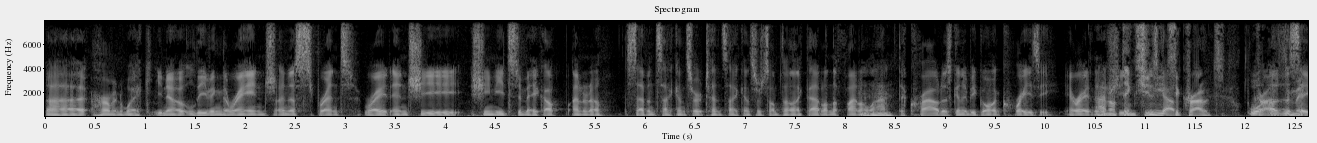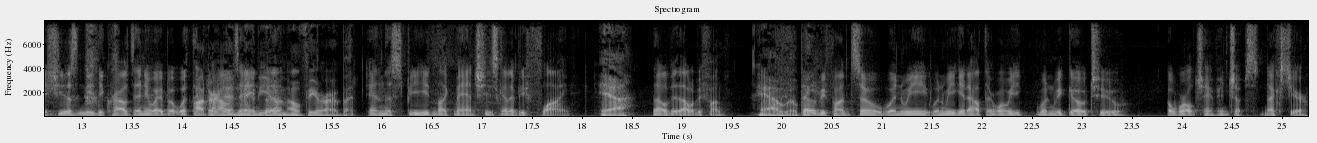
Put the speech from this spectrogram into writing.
uh, Herman Wick, you know, leaving the range in a sprint, right? And she she needs to make up, I don't know, seven seconds or ten seconds or something like that on the final lap. The crowd is going to be going crazy, right? And Mm-hmm. I don't think she she's needs got- the crowds. Well, I was going to say make- she doesn't need the crowds anyway, but with the other crowds than maybe and, on the, Elvira, but and the speed, like man, she's going to be flying. yeah, That'll be that'll be fun. yeah, it will That be. would be fun. So when we when we get out there, when we when we go to a World Championships next year,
